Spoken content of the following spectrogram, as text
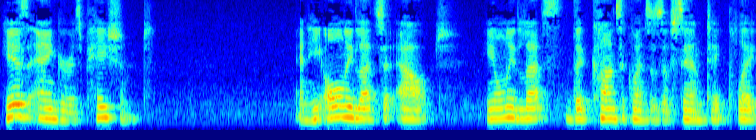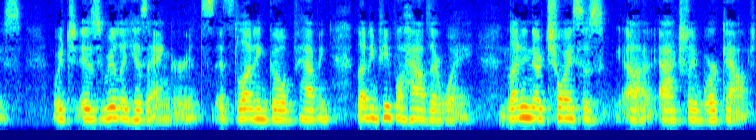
His anger is patient. And he only lets it out. He only lets the consequences of sin take place, which is really his anger. It's it's letting go, of having letting people have their way, letting their choices uh, actually work out.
